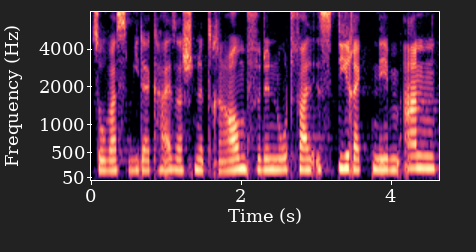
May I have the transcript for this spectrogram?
Sowas wie der Kaiserschnittraum für den Notfall ist direkt nebenan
